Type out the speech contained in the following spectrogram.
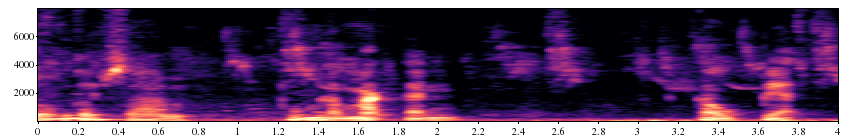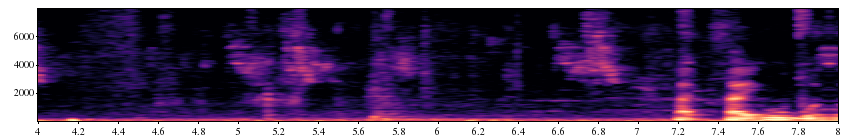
สองกับสามผมละมักกันเก้าแปดปัดไปอุบุญ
